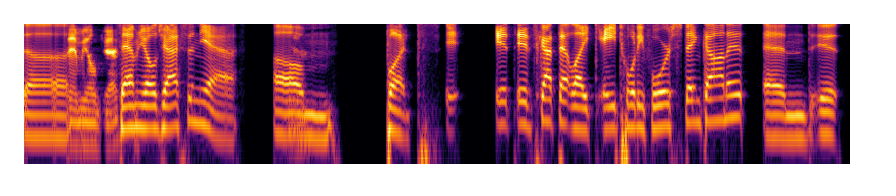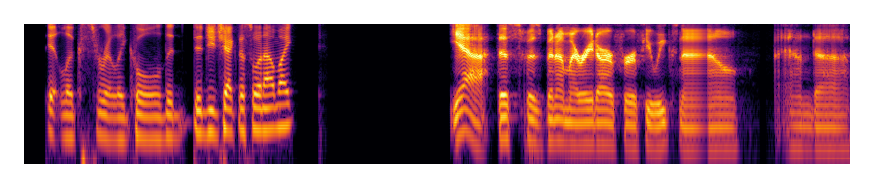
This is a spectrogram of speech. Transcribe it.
uh, Samuel Jackson. Samuel Jackson? Yeah. Um, but it it it's got that like A24 stink on it, and it it looks really cool. Did did you check this one out, Mike? yeah, this has been on my radar for a few weeks now, and uh,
